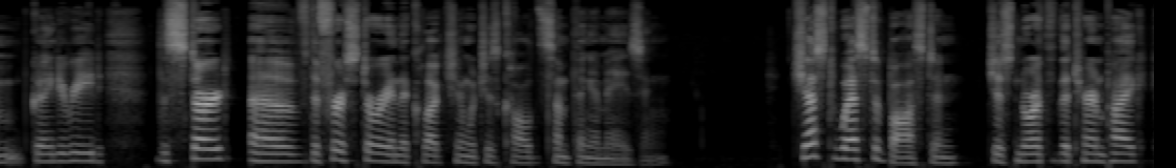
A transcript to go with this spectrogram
I'm going to read the start of the first story in the collection, which is called Something Amazing. Just west of Boston, just north of the turnpike,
